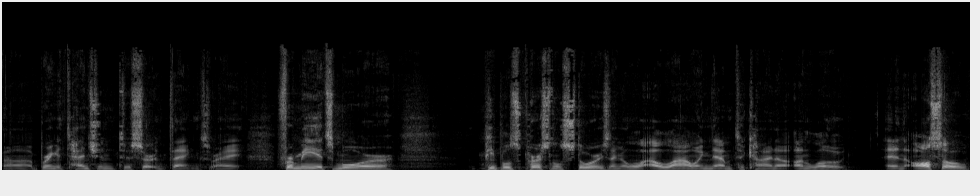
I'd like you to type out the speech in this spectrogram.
uh, bring attention to certain things, right? For me, it's more people's personal stories and allowing them to kind of unload. And also,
